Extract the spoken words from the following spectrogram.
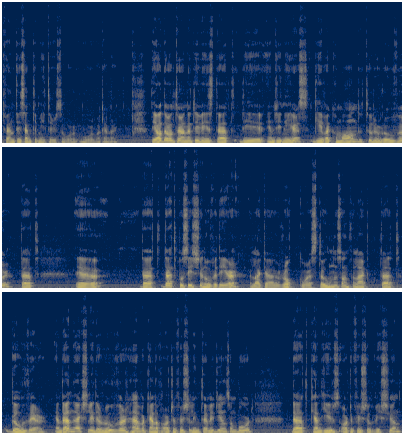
20 centimeters or, or whatever. The other alternative is that the engineers give a command to the rover that uh, that that position over there, like a rock or a stone or something like that, go there. And then actually the rover have a kind of artificial intelligence on board that can use artificial vision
